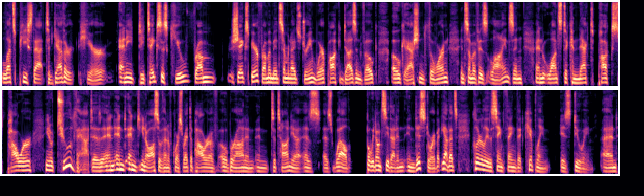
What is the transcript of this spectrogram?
let's piece that together here. And he he takes his cue from Shakespeare from A Midsummer Night's Dream, where Puck does invoke oak, ash, and thorn in some of his lines, and and wants to connect Puck's power, you know, to that, uh, and and and you know, also then of course, right, the power of Oberon and, and Titania as as well. But we don't see that in in this story. But yeah, that's clearly the same thing that Kipling is doing, and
